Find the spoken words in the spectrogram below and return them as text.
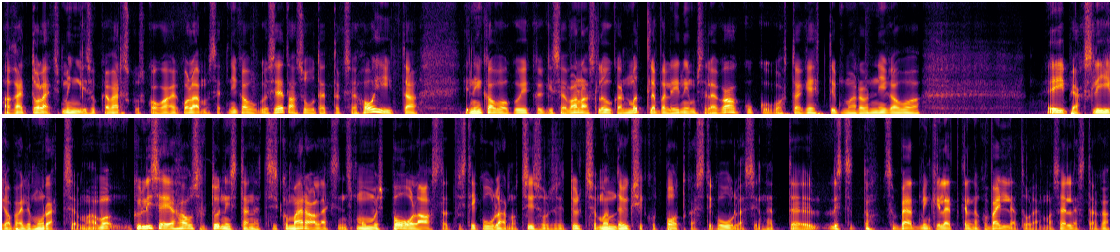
aga et oleks mingi sihuke värskus kogu aeg olemas, et niikaua kui seda suudetakse hoida ja niikaua kui ikkagi see vana slogan mõtlevale inimesele ka Kuku kohta kehtib, ma arvan, niikaua ei peaks liiga palju muretsema, ma küll ise jah, ausalt tunnistan, et siis kui ma ära läksin, siis ma umbes pool aastat vist ei kuulanud sisuliselt üldse, mõnda üksikut podcast'i kuulasin, et äh, lihtsalt noh, sa pead mingil hetkel nagu välja tulema sellest, aga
